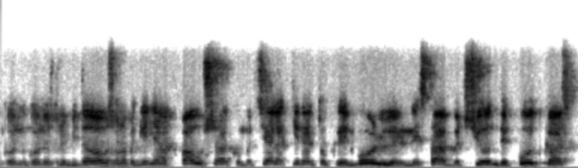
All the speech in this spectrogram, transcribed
con, con, nuestro invitado, vamos a una pequeña pausa comercial aquí en el toque del gol, en esta versión de podcast,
